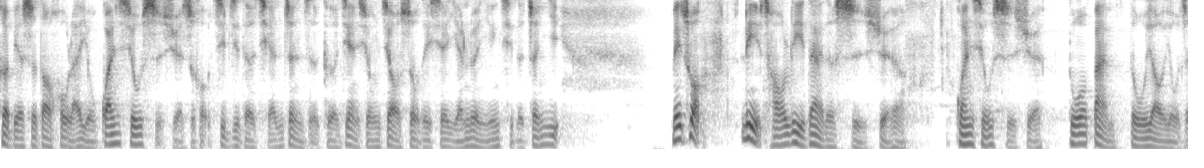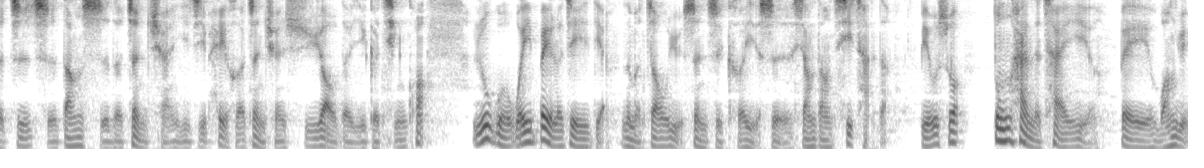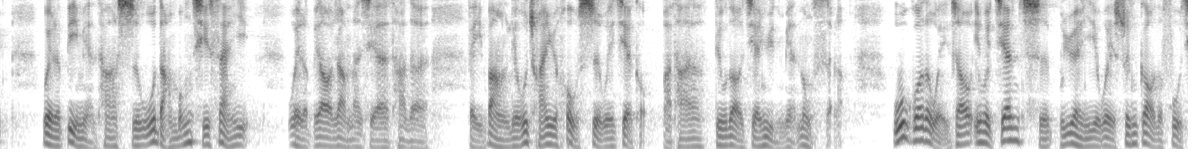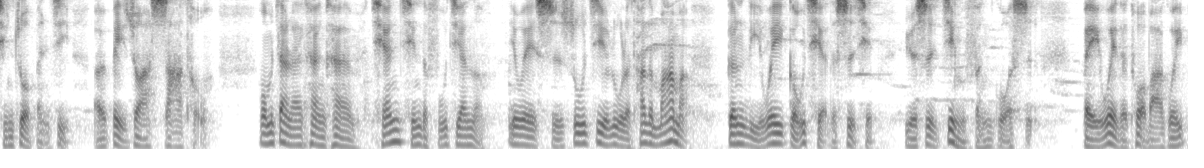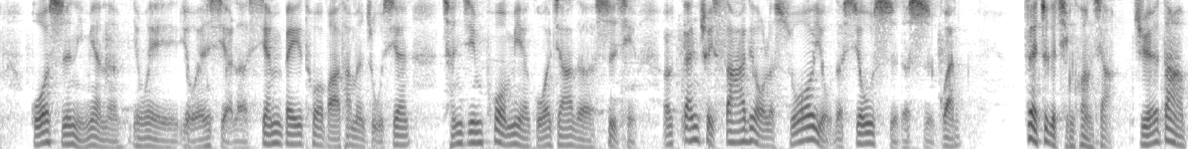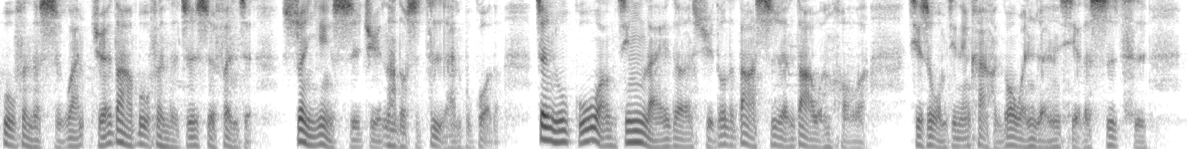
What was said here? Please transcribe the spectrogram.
特别是到后来有官修史学之后，记不记得前阵子葛剑雄教授的一些言论引起的争议？没错，历朝历代的史学，官修史学多半都要有着支持当时的政权以及配合政权需要的一个情况。如果违背了这一点，那么遭遇甚至可以是相当凄惨的。比如说，东汉的蔡邕，被王允为了避免他使吾党蒙其善意，为了不要让那些他的诽谤流传于后世为借口，把他丢到监狱里面弄死了。吴国的韦昭因为坚持不愿意为孙告的父亲做本纪，而被抓杀头。我们再来看看前秦的苻坚了，因为史书记录了他的妈妈跟李威苟且的事情，于是进焚国史。北魏的拓跋圭国史里面呢，因为有人写了鲜卑拓跋他们祖先曾经破灭国家的事情，而干脆杀掉了所有的修史的史官。在这个情况下，绝大部分的史官，绝大部分的知识分子。顺应时局，那都是自然不过的。正如古往今来的许多的大诗人、大文豪啊，其实我们今天看很多文人写的诗词，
